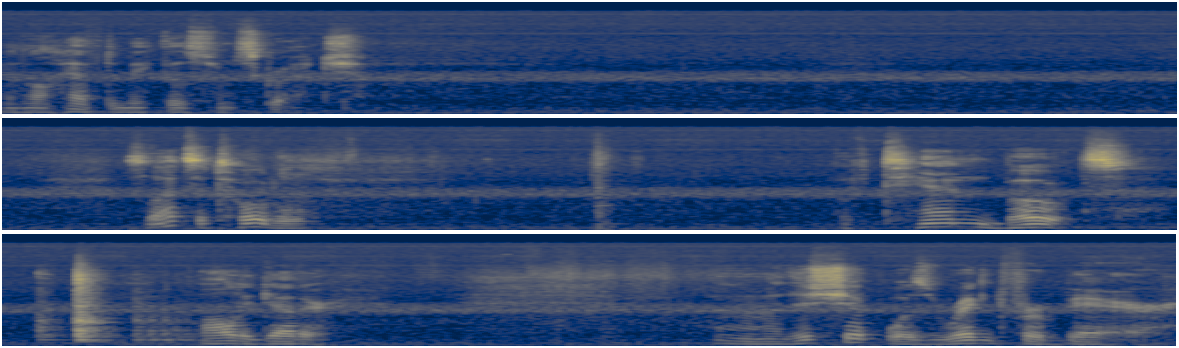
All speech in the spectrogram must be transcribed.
And I'll have to make those from scratch. So that's a total of 10 boats altogether. Uh, this ship was rigged for bear.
